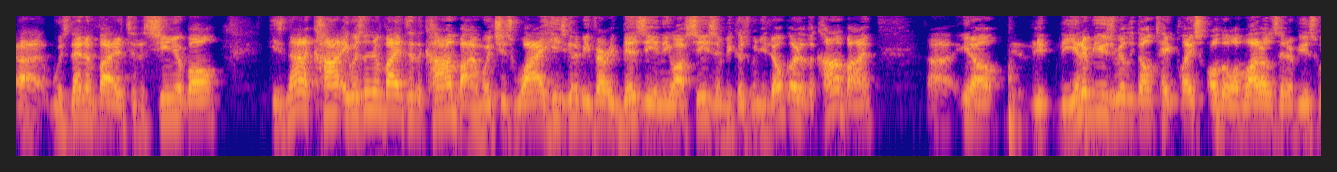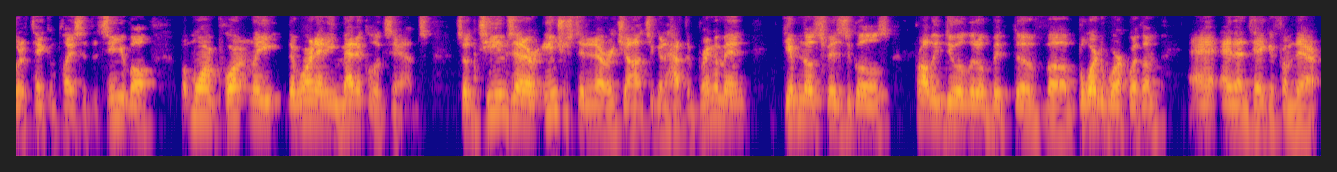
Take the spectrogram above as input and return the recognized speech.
Uh, was then invited to the Senior Bowl. He's not a con. He wasn't invited to the combine, which is why he's going to be very busy in the offseason because when you don't go to the combine, uh, you know the, the interviews really don't take place. Although a lot of those interviews would have taken place at the Senior Bowl, but more importantly, there weren't any medical exams. So teams that are interested in Eric Johnson are going to have to bring him in, give him those physicals, probably do a little bit of uh, board work with him, and, and, then take it from there.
